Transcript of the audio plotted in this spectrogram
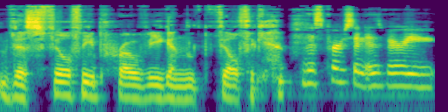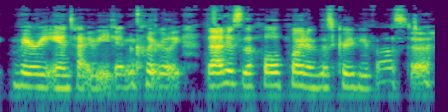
this filthy pro-vegan filth again. This person is very, very anti-vegan, clearly. That is the whole point of this creepypasta.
